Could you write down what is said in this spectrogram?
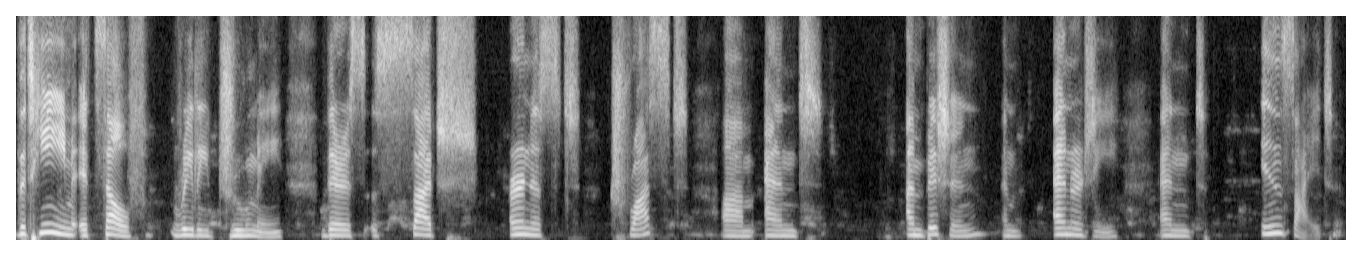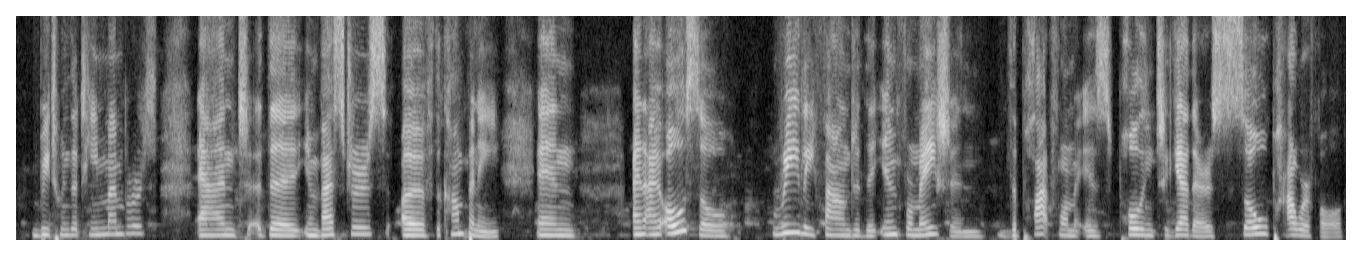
the team itself really drew me. There's such earnest trust um, and ambition and energy and insight between the team members and the investors of the company. And, and I also really found the information the platform is pulling together so powerful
